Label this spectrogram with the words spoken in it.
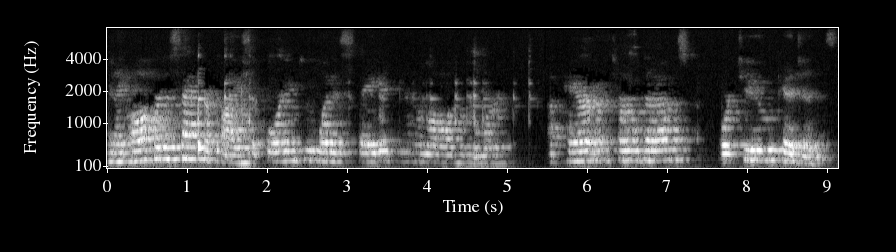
and they offered a sacrifice according to what is stated in the law of the Lord a pair of turtle doves or two pigeons.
